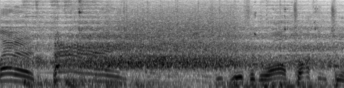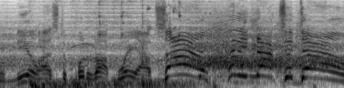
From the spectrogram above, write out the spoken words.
Leonard, bang. Buford were all talking to him. Neal has to put it up way outside, and he knocks it down.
